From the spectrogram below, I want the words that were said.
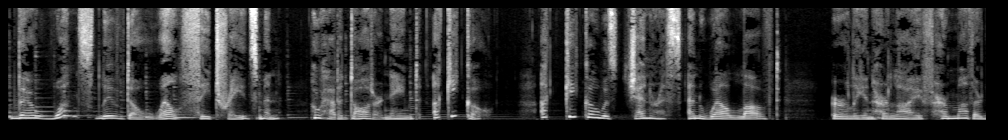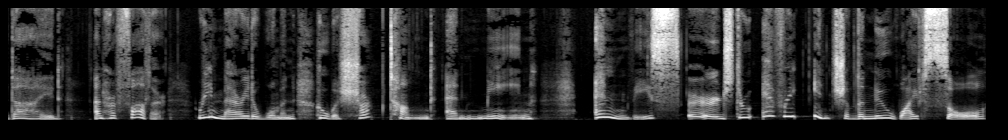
There once lived a wealthy tradesman who had a daughter named Akiko. Akiko was generous and well loved. Early in her life, her mother died, and her father remarried a woman who was sharp tongued and mean. Envy surged through every inch of the new wife's soul.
